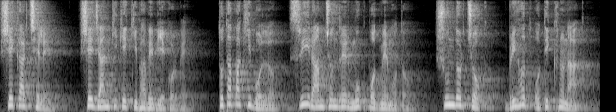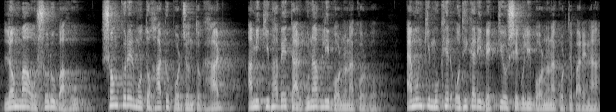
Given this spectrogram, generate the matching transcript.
সে কার ছেলে? সে জানকীকে কীভাবে বিয়ে করবে? তোতা পাখি বলল শ্রী রামচন্দ্রের মুখ পদ্মের মতো। সুন্দর চোখ, বৃহৎ ও তীক্ষ্ণ নাক, লম্বা ও সরু বাহু, শঙ্করের মতো হাঁটু পর্যন্ত ঘাড়, আমি কীভাবে তার গুণাবলী বর্ণনা করব? এমনকি মুখের অধিকারী ব্যক্তিও সেগুলি বর্ণনা করতে পারে না।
